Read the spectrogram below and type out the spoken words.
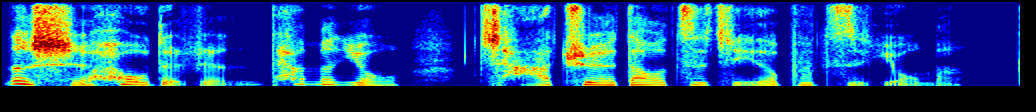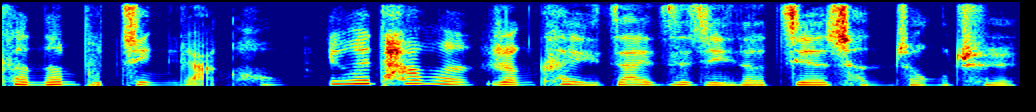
那时候的人，他们有察觉到自己的不自由吗？可能不尽然后，因为他们仍可以在自己的阶层中去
